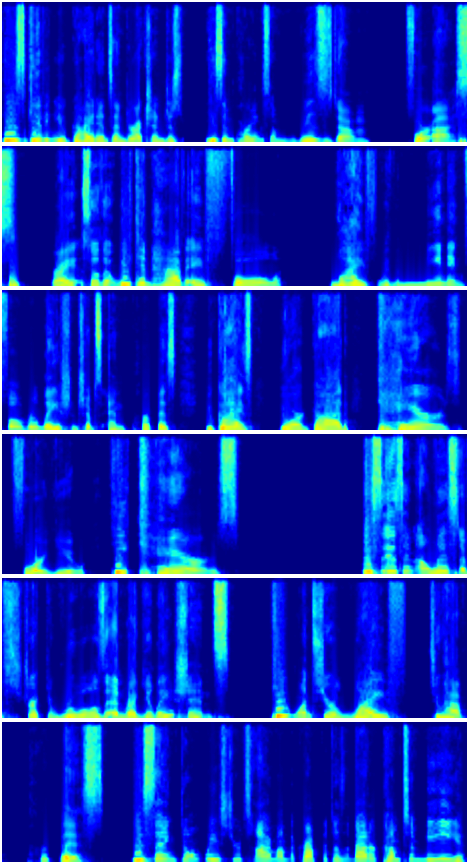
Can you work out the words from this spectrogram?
He's giving you guidance and direction, just He's imparting some wisdom for us, right? So that we can have a full life with meaningful relationships and purpose. You guys, your God cares for you. He cares. This isn't a list of strict rules and regulations. He wants your life to have purpose. He's saying, don't waste your time on the crap that doesn't matter. Come to me. If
